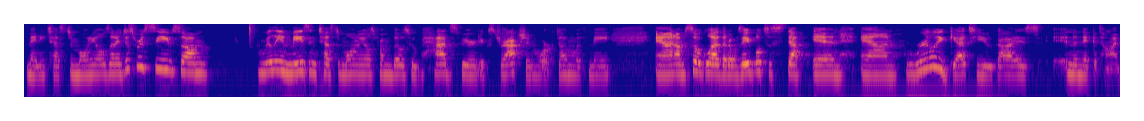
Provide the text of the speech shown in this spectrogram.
many testimonials, and I just received some really amazing testimonials from those who've had spirit extraction work done with me. And I'm so glad that I was able to step in and really get to you guys in the nick of time,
